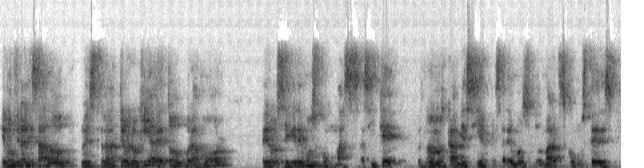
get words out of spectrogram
Hemos finalizado nuestra trilogía de todo por amor, pero seguiremos con más. Así que pues no nos cambie siempre, estaremos los martes con ustedes.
